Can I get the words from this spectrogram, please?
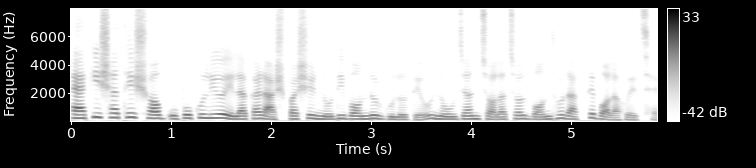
একই সাথে সব উপকূলীয় এলাকার আশপাশের নদীবন্দরগুলোতেও নৌযান চলাচল বন্ধ রাখতে বলা হয়েছে।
